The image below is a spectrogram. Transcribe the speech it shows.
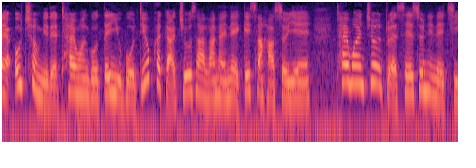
နဲ့ အုပ်ချုပ်နေတဲ့ ထိုင်ဝမ်ကို သိမ်းယူဖို့ တရုတ်ဘက်က ကြိုးစားလာနိုင်တဲ့ကိစ္စဟာဆိုရင် ထိုင်ဝမ်ကျွန်းအတွက် ဆယ်စုနှစ်နဲ့ချီ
